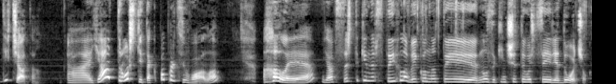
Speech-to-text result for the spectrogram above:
Дівчата, я трошки так попрацювала, але я все ж таки не встигла виконати, ну, закінчити ось цей рядочок.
